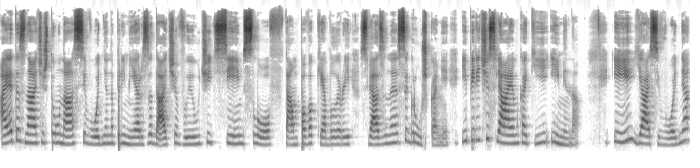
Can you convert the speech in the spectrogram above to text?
А это значит, что у нас сегодня, например, задача выучить 7 слов там по vocabulary, связанные с игрушками, и перечисляем, какие именно. И я сегодня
